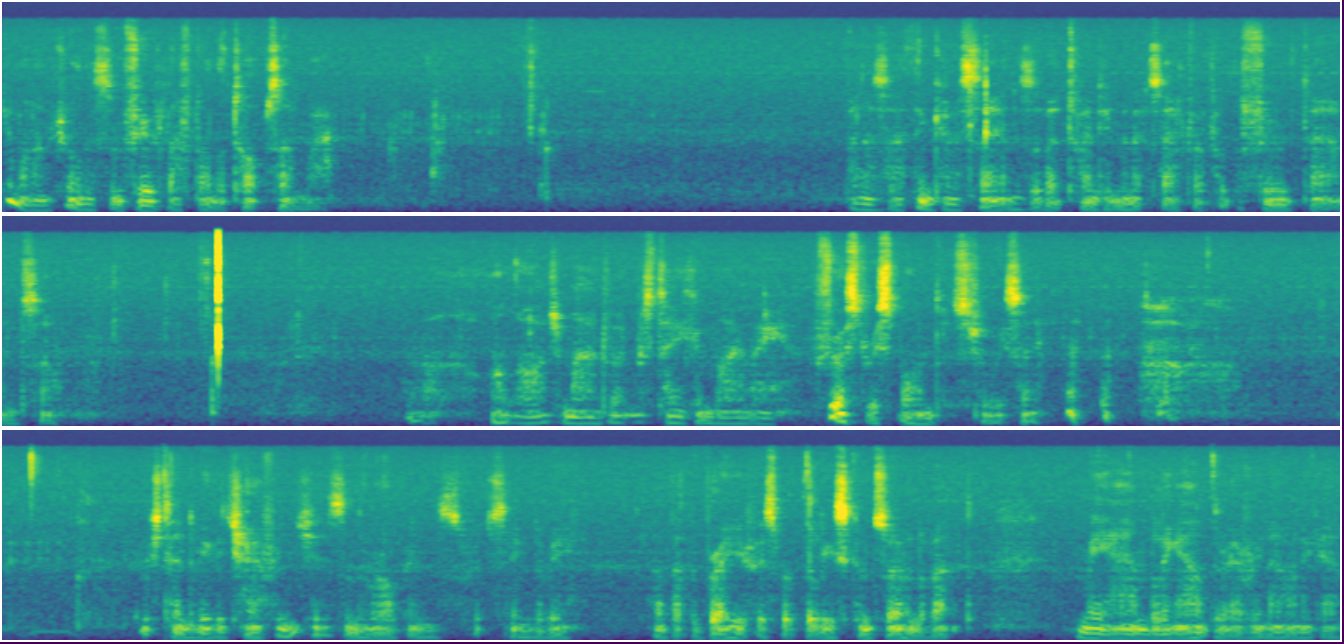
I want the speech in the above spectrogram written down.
Come on, I'm sure there's some food left on the top somewhere. But as I think I was saying, this is about 20 minutes after I put the food down, so a large amount of it was taken by the first responders, shall we say, which tend to be the chaffinches and the robins, which seem to be about the bravest but the least concerned about me ambling out there every now and again.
